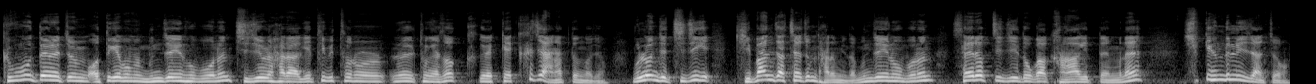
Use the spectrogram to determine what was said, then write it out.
그 부분 때문에 좀 어떻게 보면 문재인 후보는 지지율 하락이 TV 토론을 통해서 그렇게 크지 않았던 거죠. 물론 이제 지지 기반 자체가 좀 다릅니다. 문재인 후보는 세력 지지도가 강하기 때문에 쉽게 흔들리지 않죠.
